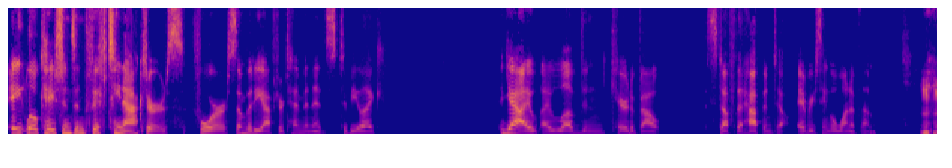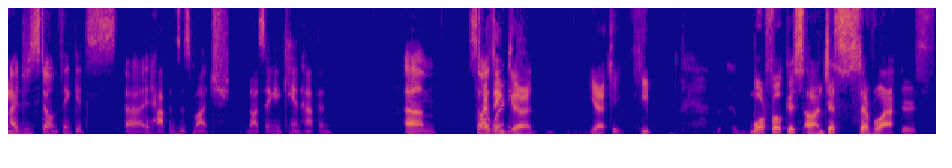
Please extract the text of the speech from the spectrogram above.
eight locations and 15 actors for somebody after 10 minutes to be like, yeah, I, I loved and cared about stuff that happened to every single one of them. hmm I just don't think it's uh, it happens as much. Not saying it can't happen. Um, so I, I, wanted think, to uh, yeah, keep, keep more focus on just several actors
